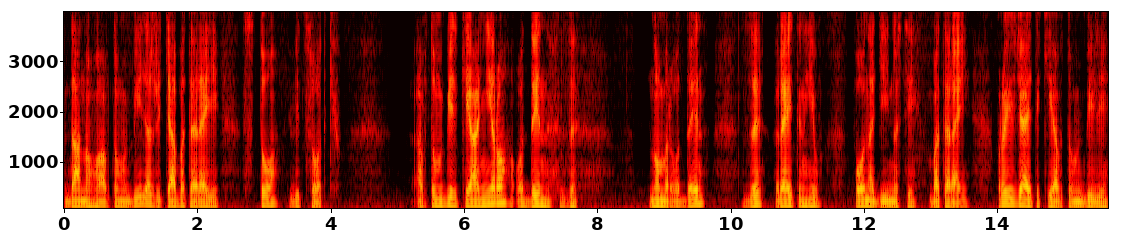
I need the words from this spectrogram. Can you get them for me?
даного автомобіля, життя батареї 100%. Автомобіль Kia Niro один з номер один з рейтингів по надійності батареї. Проїжджають такі автомобілі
